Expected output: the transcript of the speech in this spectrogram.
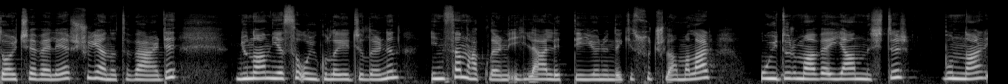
Deutsche Welle'ye şu yanıtı verdi. Yunan yasa uygulayıcılarının insan haklarını ihlal ettiği yönündeki suçlamalar uydurma ve yanlıştır. Bunlar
